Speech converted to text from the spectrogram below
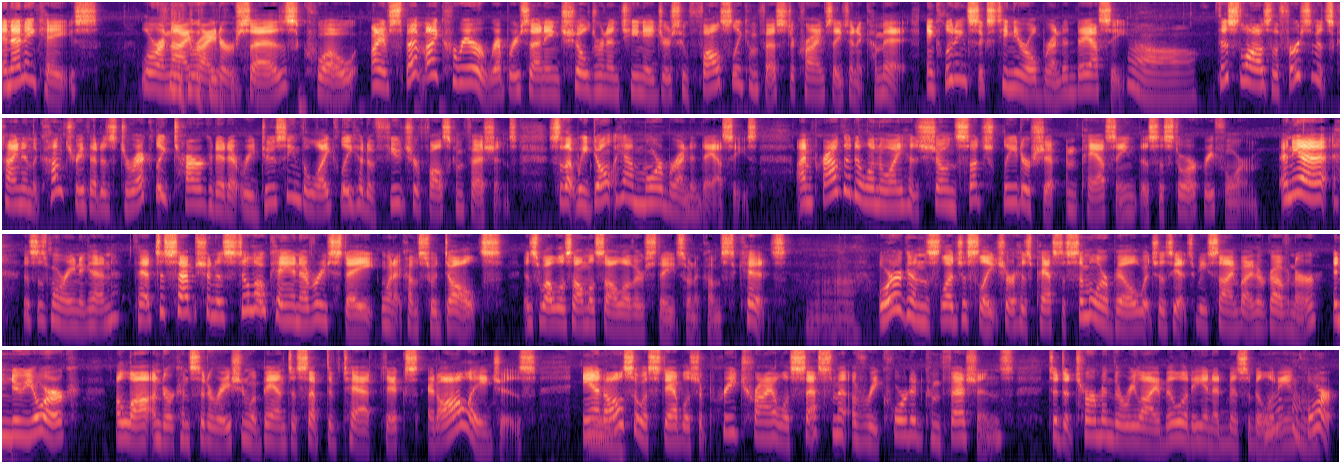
In any case, Laura Nirider says, quote, I have spent my career representing children and teenagers who falsely confess to crimes they didn't commit, including 16-year-old Brendan Dassey. Aww. This law is the first of its kind in the country that is directly targeted at reducing the likelihood of future false confessions, so that we don't have more Brendan Dasseys. I'm proud that Illinois has shown such leadership in passing this historic reform. And yet, this is Maureen again, that deception is still okay in every state when it comes to adults, as well as almost all other states when it comes to kids. Ah. Oregon's legislature has passed a similar bill, which is yet to be signed by their governor. In New York, a law under consideration would ban deceptive tactics at all ages and hmm. also establish a pretrial assessment of recorded confessions to determine the reliability and admissibility in hmm. court.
